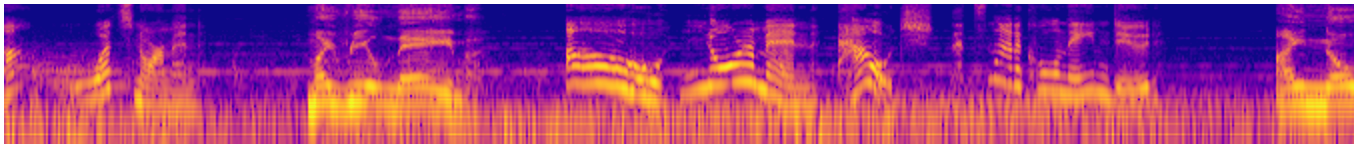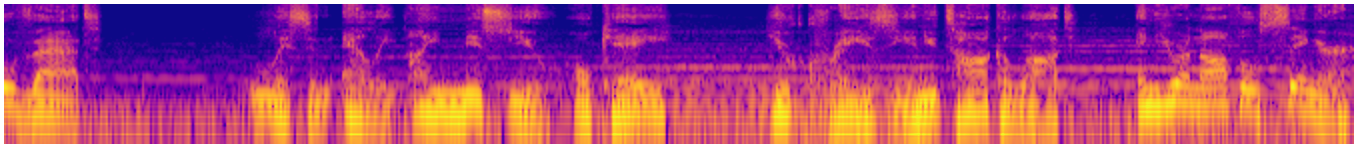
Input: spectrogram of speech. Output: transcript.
Huh? What's Norman? My real name! Oh, Norman! Ouch! That's not a cool name, dude. I know that. Listen, Ellie, I miss you, okay? You're crazy and you talk a lot, and you're an awful singer.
